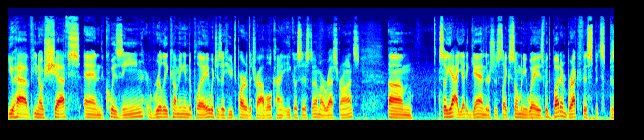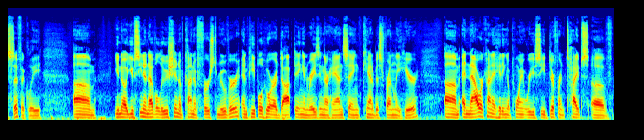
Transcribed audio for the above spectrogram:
You have, you know, chefs and cuisine really coming into play, which is a huge part of the travel kind of ecosystem, our restaurants. Um, so yeah, yet again, there's just like so many ways with bud and breakfast specifically. Um, you know, you've seen an evolution of kind of first mover and people who are adopting and raising their hand saying cannabis friendly here. Um, and now we're kind of hitting a point where you see different types of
